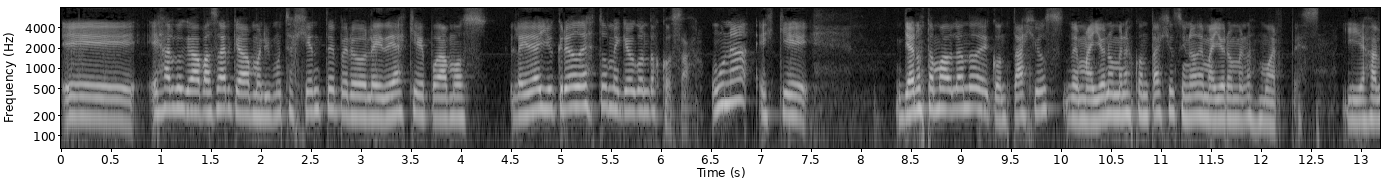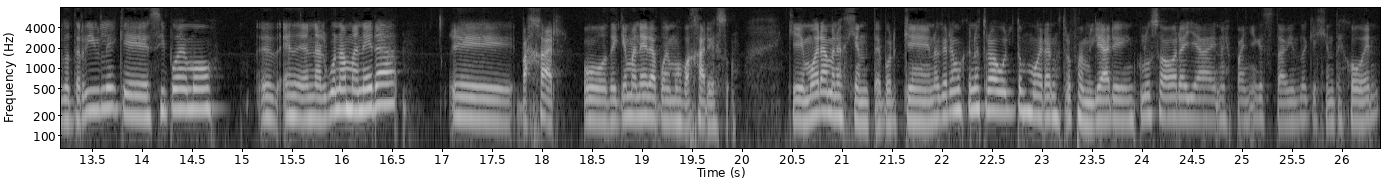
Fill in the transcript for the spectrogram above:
eh, es algo que va a pasar, que va a morir mucha gente, pero la idea es que podamos, la idea yo creo de esto me quedo con dos cosas. Una es que ya no estamos hablando de contagios, de mayor o menos contagios, sino de mayor o menos muertes. Y es algo terrible que sí podemos, eh, en, alguna manera, eh, bajar, o de qué manera podemos bajar eso. Que muera menos gente, porque no queremos que nuestros abuelitos mueran, nuestros familiares, incluso ahora ya en España que se está viendo que gente joven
